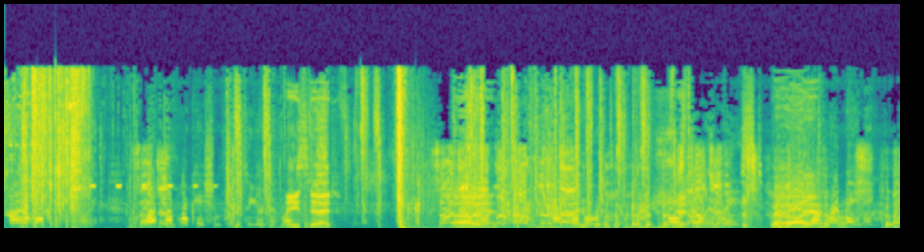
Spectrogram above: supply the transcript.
Firewall destroyed. Sergeant. Laptop location put to your device. He's dead. Sergeant, Oh, I'm, yeah. I'm gonna die. Hostile. Where are One you? remaining. Oh my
